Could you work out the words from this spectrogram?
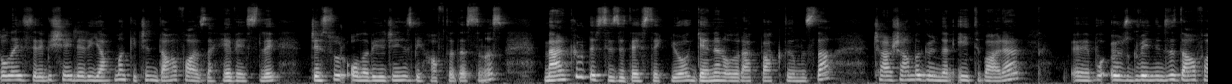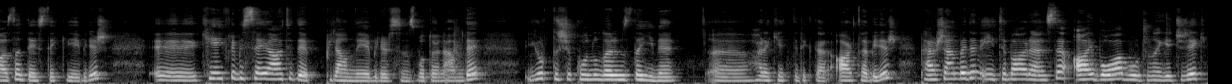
Dolayısıyla bir şeyleri yapmak için daha fazla hevesli, cesur olabileceğiniz bir haftadasınız. Merkür de sizi destekliyor genel olarak baktığımızda. Çarşamba günden itibaren e, bu özgüveninizi daha fazla destekleyebilir. E, keyifli bir seyahati de planlayabilirsiniz bu dönemde. Yurt dışı konularınızda yine e, hareketlilikler artabilir. Perşembeden itibaren ise Ay Boğa burcuna geçecek.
